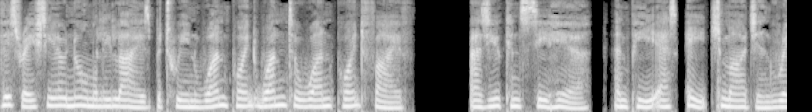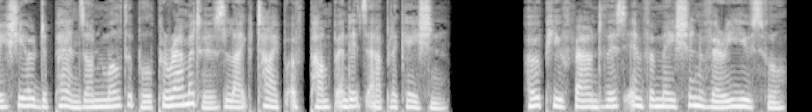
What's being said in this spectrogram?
This ratio normally lies between 1.1 to 1.5. As you can see here, NPSH margin ratio depends on multiple parameters like type of pump and its application. Hope you found this information very useful.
